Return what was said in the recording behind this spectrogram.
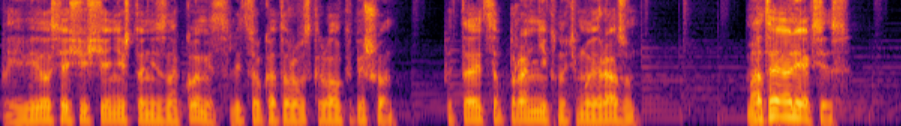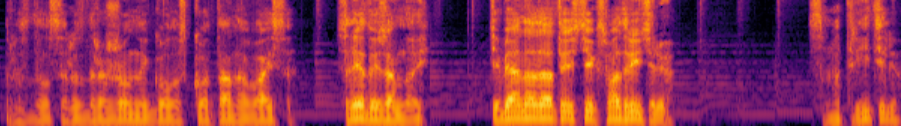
Появилось ощущение, что незнакомец, лицо которого скрывал капюшон, пытается проникнуть в мой разум. «Мате Алексис!» — раздался раздраженный голос Котана Вайса. «Следуй за мной. Тебя надо отвезти к смотрителю». «Смотрителю?»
